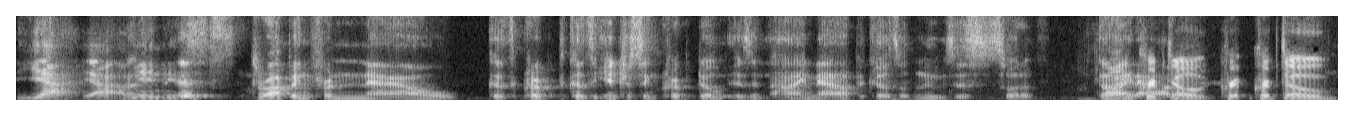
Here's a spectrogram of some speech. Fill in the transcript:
Yeah, yeah. I mean, it's, it's dropping for now because crypto because the interest in crypto isn't high now because the news is sort of well, crypto crypto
